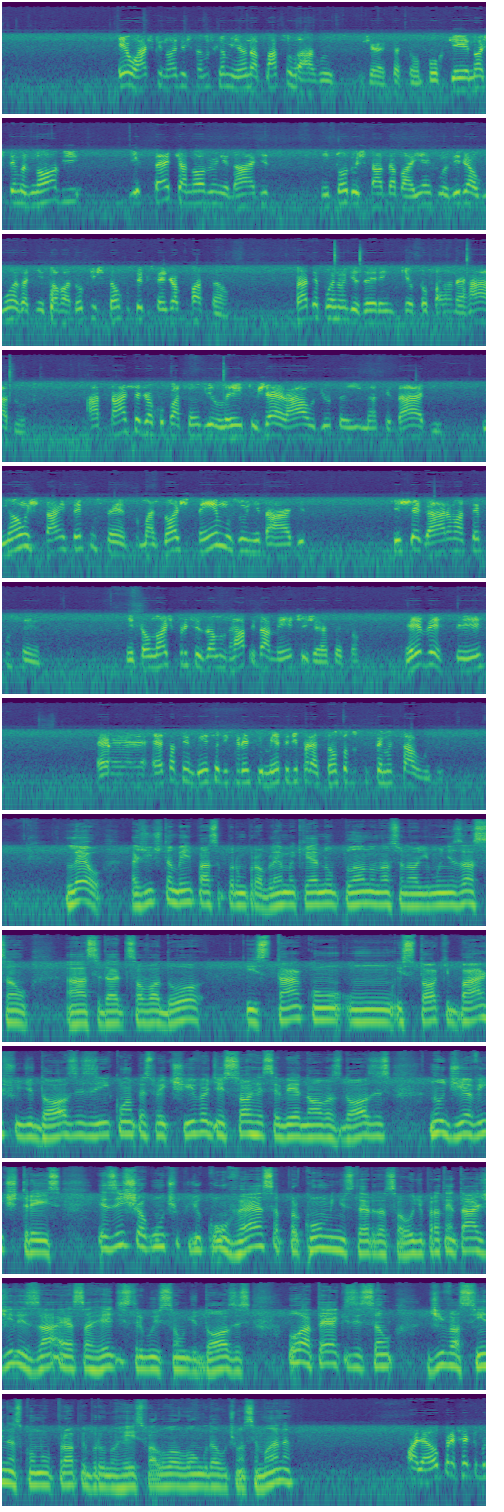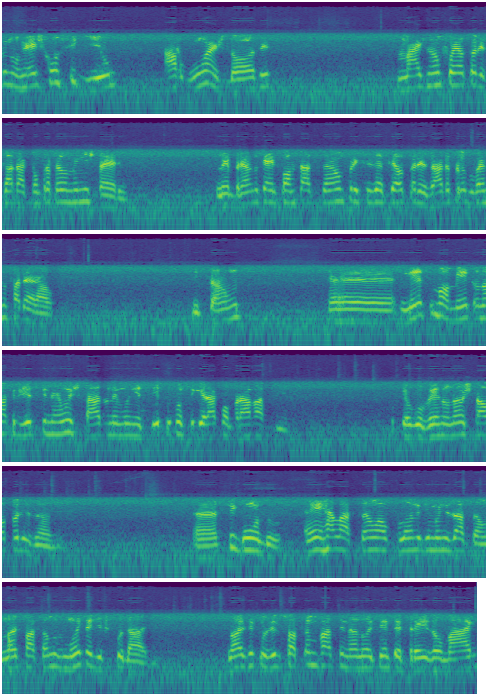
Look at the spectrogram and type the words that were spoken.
Eu acho que nós estamos caminhando a passos largos, Jefferson, porque nós temos nove, de sete a nove unidades em todo o estado da Bahia, inclusive algumas aqui em Salvador, que estão com 100% de ocupação. Para depois não dizerem que eu estou falando errado, a taxa de ocupação de leito geral de UTI na cidade não está em 100%, mas nós temos unidades que chegaram a 100%. Então nós precisamos rapidamente, Jefferson, reverter é, essa tendência de crescimento e de pressão sobre o sistema de saúde. Léo, a gente também passa por um problema que é no Plano Nacional de Imunização. A cidade de Salvador está com um estoque baixo de doses e com a perspectiva de só receber novas doses no dia 23. Existe algum tipo de conversa com o Ministério da Saúde para tentar agilizar essa redistribuição de doses ou até aquisição de vacinas, como o próprio Bruno Reis falou ao longo da última semana? Olha, o prefeito Bruno Reis conseguiu algumas doses, mas não foi autorizada a compra pelo Ministério. Lembrando que a importação precisa ser autorizada pelo governo federal. Então, é, nesse momento, eu não acredito que nenhum estado nem município conseguirá comprar a vacina, porque o governo não está autorizando. É, segundo, em relação ao plano de imunização, nós passamos muita dificuldade. Nós, inclusive, só estamos vacinando 83 ou mais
